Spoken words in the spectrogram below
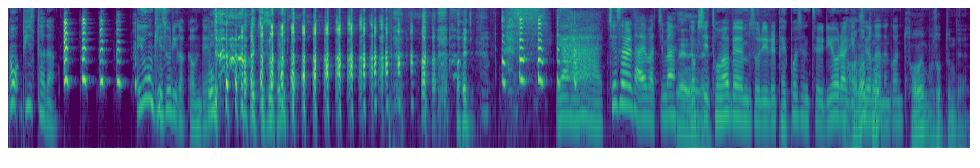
어 비슷하다. 아, 이건 개소리 가까운데요. 아, 죄송합니다 야 최선을 다해봤지만 네네네. 역시 도마뱀 소리를 100% 리얼하게 아, 난 구현하는 도- 건 도마뱀 무섭던데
